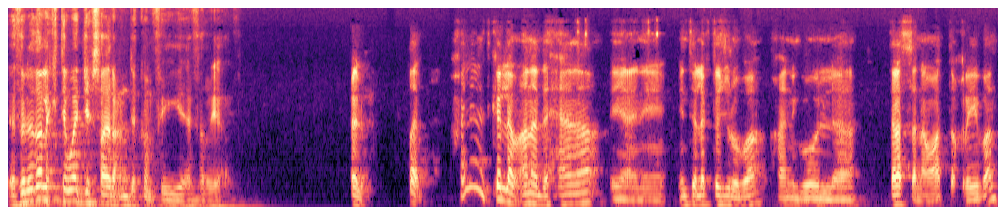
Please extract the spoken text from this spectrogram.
فلذلك التوجه صاير عندكم في في الرياض. خلينا نتكلم أنا دحين يعني أنت لك تجربة خلينا نقول آه، ثلاث سنوات تقريبا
